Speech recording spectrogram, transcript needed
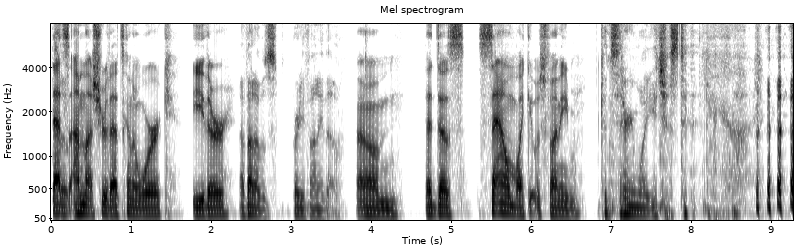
That's. So- I'm not sure that's going to work either. I thought it was pretty funny though, Um, that does sound like it was funny. considering what you just did. all right,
